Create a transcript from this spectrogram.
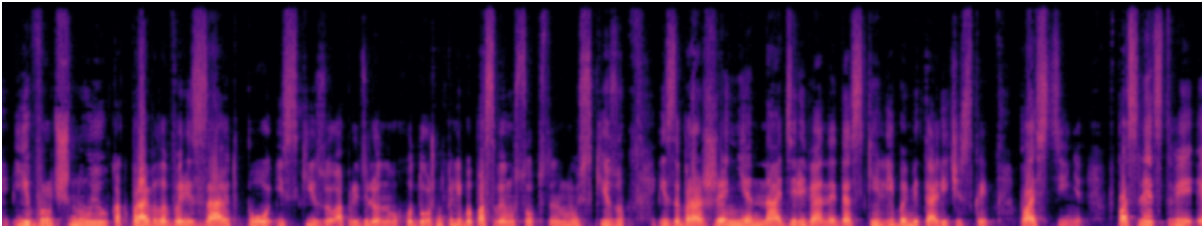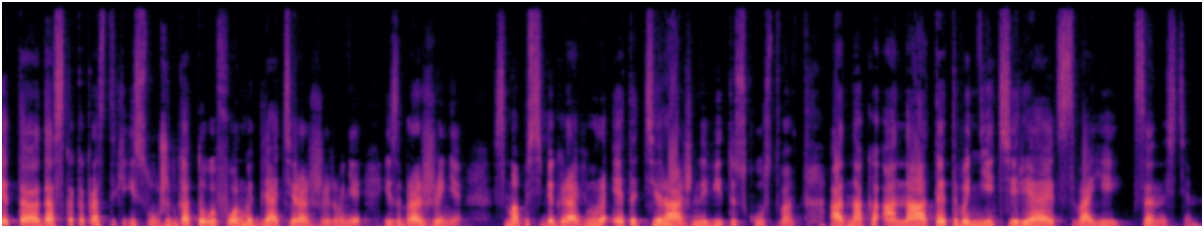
и вручную, как правило, вырезают по эскизу определенного художника, либо по своему собственному эскизу, изображение на деревянной доске, либо металлической пластине. Впоследствии эта доска как раз-таки и служит готовой формой для тиражирования изображения. Сама по себе гравюра – это тиражный вид искусства, однако она от этого не теряет своей ценности.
